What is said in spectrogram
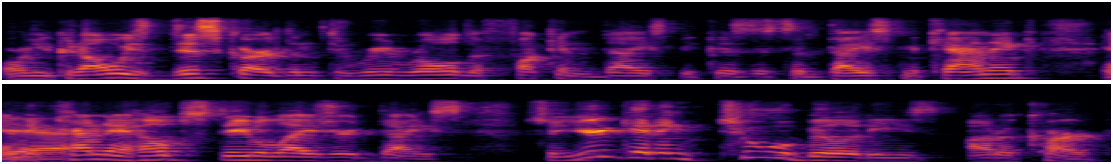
or you can always discard them to re-roll the fucking dice because it's a dice mechanic and Yeah. it kind of helps stabilize your dice. So you're getting two abilities out of card.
